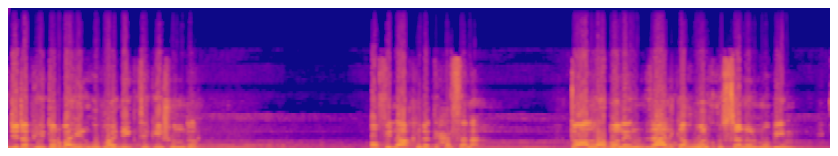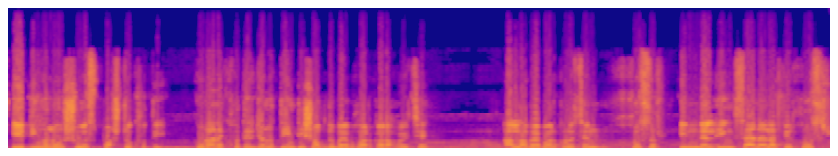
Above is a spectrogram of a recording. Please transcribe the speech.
যেটা ভিতর বাহির উভয় দিক থেকেই সুন্দর। অফিল আখিরাতে হাসানা। তো আল্লাহ বলেন জালিকা হুয়াল খুসরানুল মুবিন। এটি হলো সুস্পষ্ট ক্ষতি। কোরআনে ক্ষতির জন্য তিনটি শব্দ ব্যবহার করা হয়েছে। আল্লাহ ব্যবহার করেছেন খুসর, ইন্নাল ইনসান আলাফি খুসর।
